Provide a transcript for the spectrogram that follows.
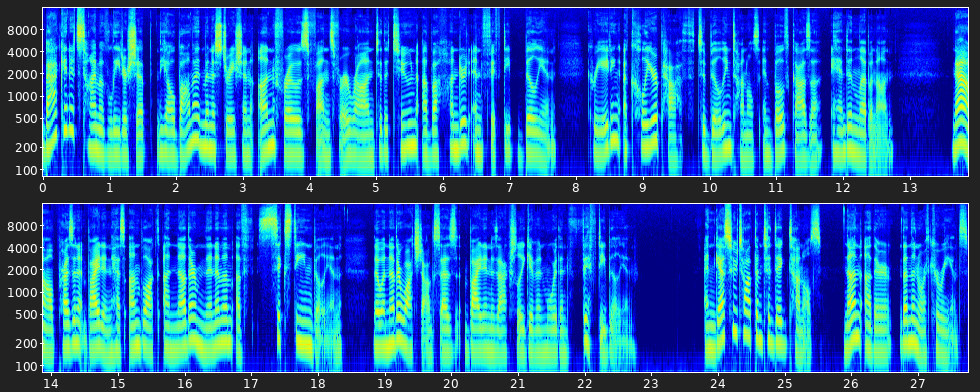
Back in its time of leadership, the Obama administration unfroze funds for Iran to the tune of 150 billion creating a clear path to building tunnels in both Gaza and in Lebanon. Now, President Biden has unblocked another minimum of 16 billion, though another watchdog says Biden is actually given more than 50 billion. And guess who taught them to dig tunnels? None other than the North Koreans,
